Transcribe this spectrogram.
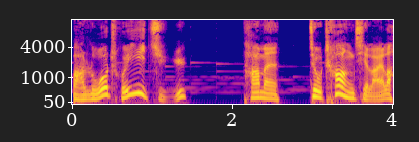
把锣锤一举，他们就唱起来了。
